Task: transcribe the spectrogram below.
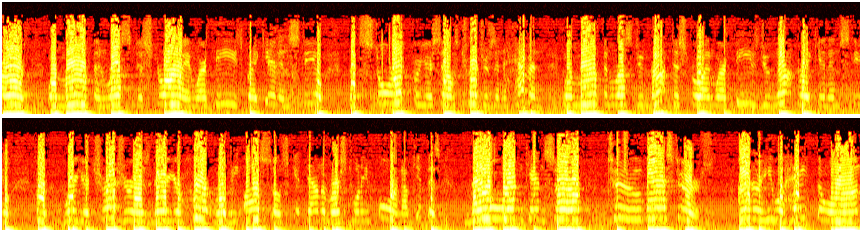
earth where moth and rust destroy and where thieves break in and steal but store up for yourselves treasures in heaven where moth and rust do not destroy and where thieves do not break in and steal. For where your treasure is, there your heart will be also. Skip down to verse 24. Now get this. No one can serve two masters. Either he will hate the one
